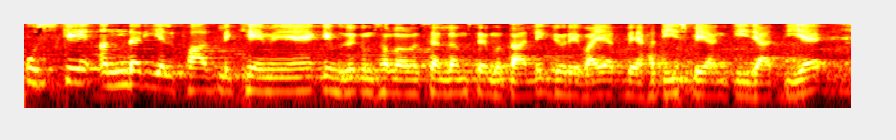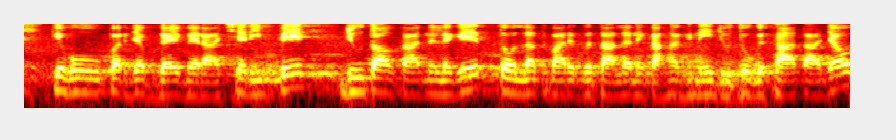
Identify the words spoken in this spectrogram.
اس کے اندر یہ الفاظ لکھے ہوئے ہیں کہ حضرت صلی اللہ علیہ وسلم سے متعلق جو روایت بے حدیث بیان کی جاتی ہے کہ وہ اوپر جب گئے معراج شریف پہ جوتا اتارنے لگے تو اللہ تبارک و تعالیٰ نے کہا کہ نہیں، جوتوں کے ساتھ آ جاؤ۔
